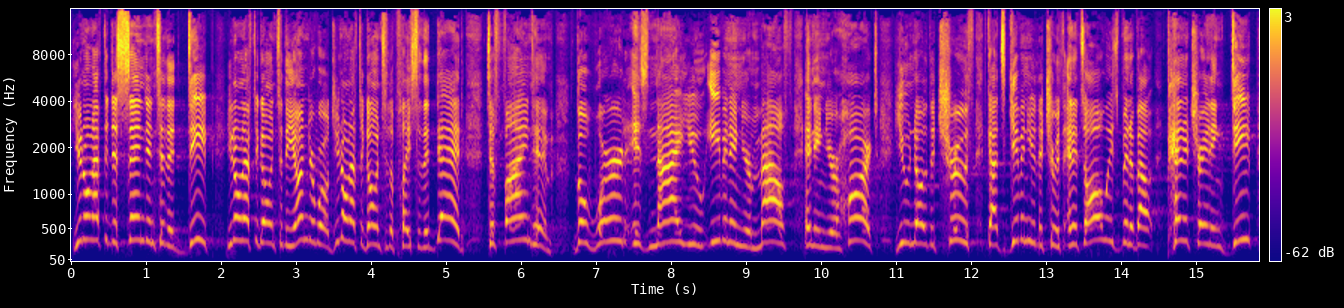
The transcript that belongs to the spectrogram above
You don't have to descend into the deep. You don't have to go into the underworld. You don't have to go into the place of the dead to find him. The word is nigh you, even in your mouth and in your heart. You know the truth. God's given you the truth. And it's always been about penetrating deep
